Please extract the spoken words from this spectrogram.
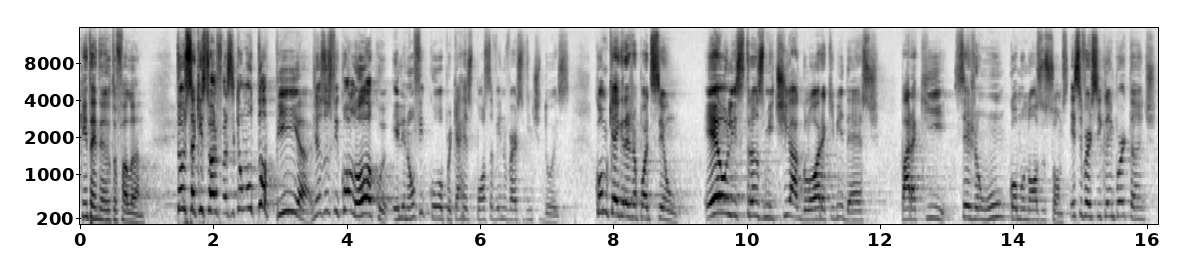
Quem está entendendo o que eu estou falando? Então isso aqui você olha e fala, isso aqui é uma utopia. Jesus ficou louco. Ele não ficou, porque a resposta vem no verso 22. Como que a igreja pode ser um? Eu lhes transmiti a glória que me deste, para que sejam um como nós o somos. Esse versículo é importante.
